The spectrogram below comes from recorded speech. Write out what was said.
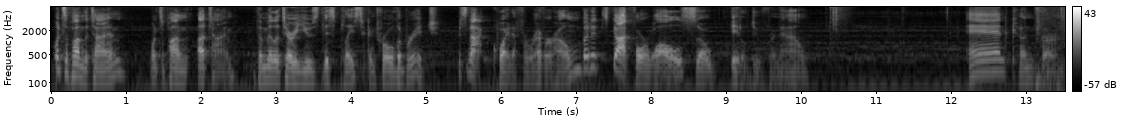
Once upon the time, once upon a time, the military used this place to control the bridge. It's not quite a forever home, but it's got four walls, so it'll do for now. And confirmed.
